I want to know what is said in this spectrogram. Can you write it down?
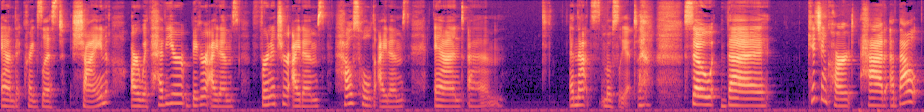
and that Craigslist shine are with heavier, bigger items, furniture items, household items, and um, and that's mostly it. so the kitchen cart had about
